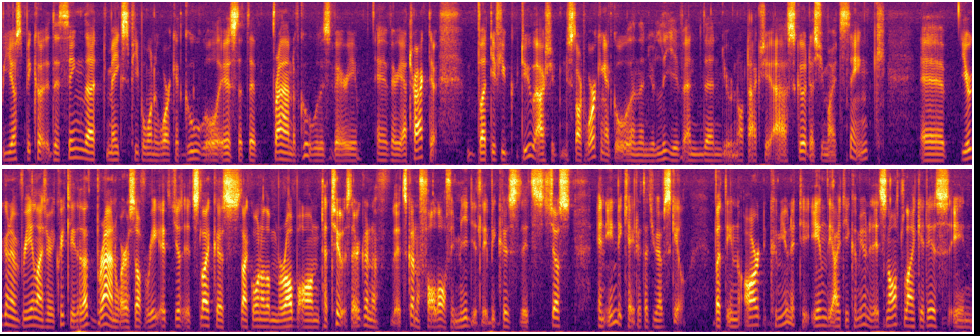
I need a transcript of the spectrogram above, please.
just because the thing that makes people want to work at google is that the brand of google is very uh, very attractive. But if you do actually start working at google and then you leave and then you're not actually as good as you might think uh, you're gonna realize very quickly that that brand wears off. Re- it's just it's like a like one of them rub on tattoos. They're gonna it's gonna fall off immediately because it's just an indicator that you have skill. But in our community, in the IT community, it's not like it is in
